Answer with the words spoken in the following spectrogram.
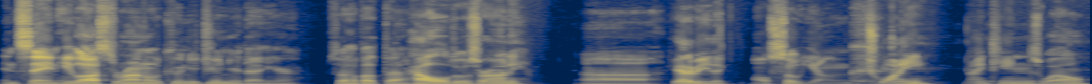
insane. He lost to Ronald Acuna Jr. that year. So how about that? How old was Ronnie? Uh, He got to be like also young. 20, 19 as well.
